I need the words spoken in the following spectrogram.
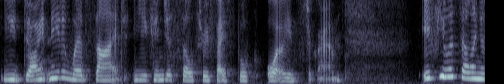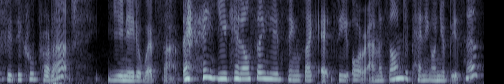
you don't need a website, you can just sell through Facebook or Instagram. If you are selling a physical product, you need a website. you can also use things like Etsy or Amazon depending on your business.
